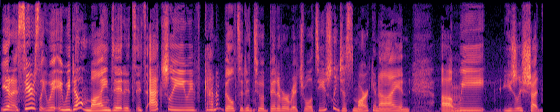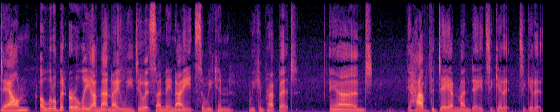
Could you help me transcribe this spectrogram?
You know, seriously, we, we don't mind it. It's it's actually we've kind of built it into a bit of a ritual. It's usually just Mark and I, and uh, mm. we usually shut down a little bit early on that night. We do it Sunday night, so we can we can prep it and have the day on Monday to get it to get it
